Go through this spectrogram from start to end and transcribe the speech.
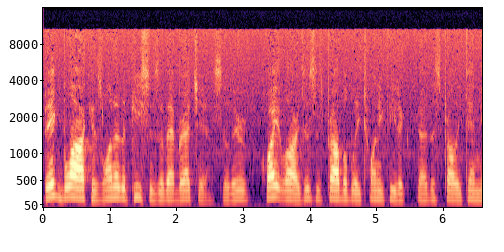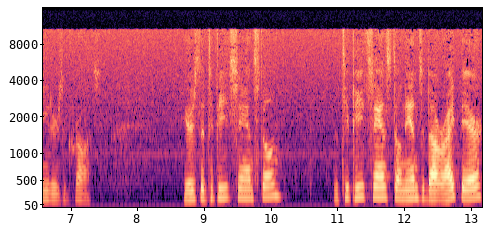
big block is one of the pieces of that breccia, so they're quite large. This is probably 20 feet. Uh, this is probably 10 meters across. Here's the Tapeats sandstone. The Tapeats sandstone ends about right there,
